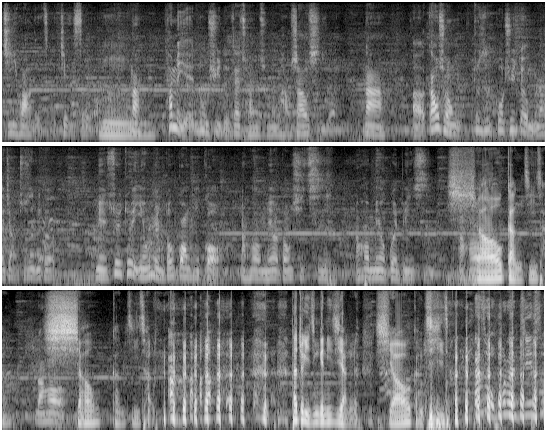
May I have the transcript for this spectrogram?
计划的这个建设哦。嗯。那他们也陆续的在传出好消息哦。那呃高雄就是过去对我们来讲就是一个。免税店永远都逛不够，然后没有东西吃，然后没有贵宾室，然后小港机场，然后小港机场，他就已经跟你讲了小港机场，但是我不能接受，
